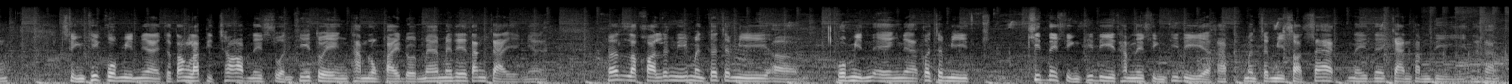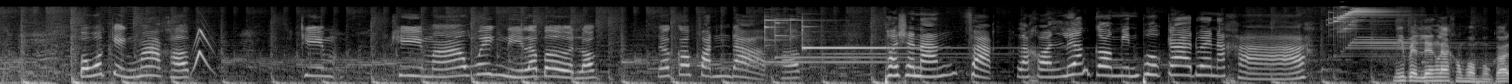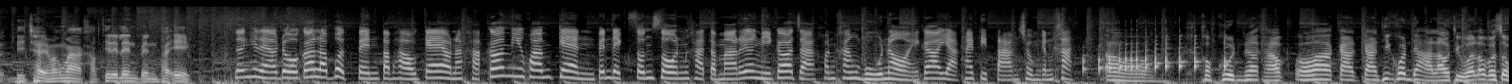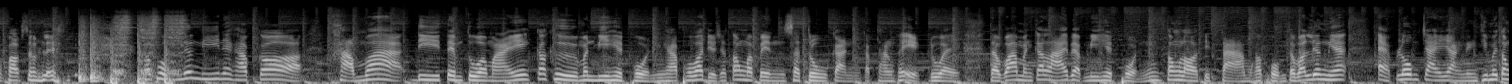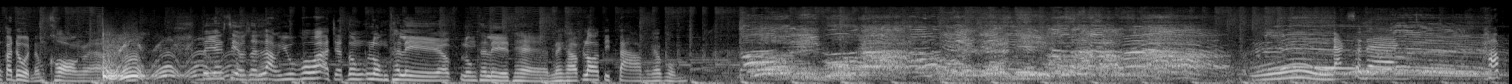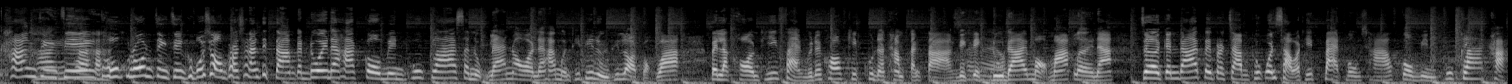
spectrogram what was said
สิ่งที่โกมินเนี่ยจะต้องรับผิดชอบในส่วนที่ตัวเองทำลงไปโดยแม้ไม่ได้ตั้งใจอย่างเงี้ยแล้วละครเรื่องนี้มันก็จะมีเอ่อโกมินเองเนี่ยก็จะมีคิดในสิ่งที่ดีทำในสิ่งที่ดีอะครับมันจะมีสอดแทรกในในการทำดีนะครับ บอกว่าเก่งมากครับขี่ ขี่ม้าวิ่งหนีระเบิดแล้วแล้วก็ฟันดาบครับ เพราะฉะนั้นฝากละครเรื่องกอมินผู้กล้าด้วยนะคะ นี่เป็นเรื่องแรกของผมผมก็ดีใจมากๆครับ ที่ได้เล่นเป็นพระเอก เรื่องที่แล้วโดก็รับบทเป็นตะเภาแก้วนะคะ ก็มีความแก่นเป็นเด็กซนๆค่ะ แต่มาเรื่องนี้ก็จะค่อนข้างบูหน่อย ก็อยากให้ติดตามชมกันค่ะ อ๋อขอบคุณนะครับ เพราะว่าการการที่คนด่าเราถือว่าเราประสบความสำเร็จ ครับผมเรื่องนี้นะครับก็ ถามว่าดีเต็มตัวไหมก็คือมันมีเหตุผลครับ เพราะว่าเดี๋ยวจะต้องมาเป็นศัตรูกันกับทางพระเอกด้วย แต่ว่ามันก็ร้ายแบบมีเหตุผลต้องรอติดตามครับผม แต่ว่าเรื่องนี้แอบโล่งใจอย่างหนึ่งที่ไม่ต้องกระโดดน้ำคลองแล้ว แต่ยังเสียวสันหลังอยู่เพราะว่าอาจจะต้องลงทะเลครับลงทะเลแทนนะครับ รอติดตามครับผม งจใช่ริงค่ะๆทุกรุ่นจริง ๆ คุณผู้ชม เพราะฉะนั้นติดตามกันด้วยนะคะ โกมินผู้กล้าสนุกแน่นอนนะคะ เหมือนที่พี่หลุยส์พี่หลอดบอกว่า เป็นละครที่แฝงไปด้วยข้อคิดคุณธรรมต่างๆ เด็กๆ ดูได้เหมาะมากเลยนะ เจอกันได้เป็นประจำทุกวันเสาร์อาทิตย์8โมงเช้าโกมินผู้กล้าค่ะ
